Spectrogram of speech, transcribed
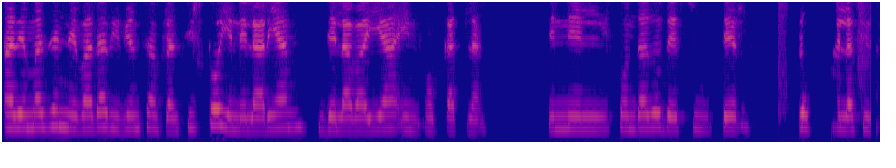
Además de Nevada, vivió en San Francisco y en el área de la bahía en Ocatlán, en el condado de Sutter, de la ciudad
